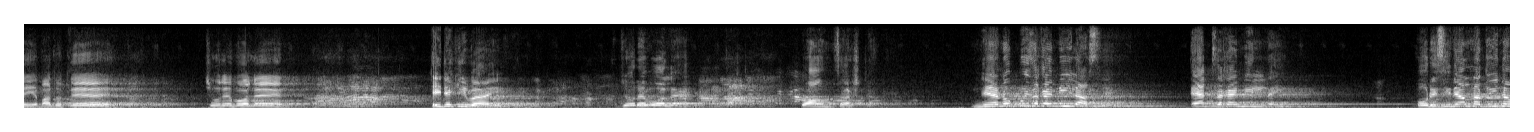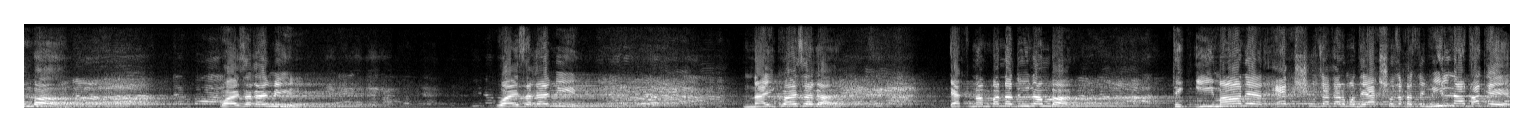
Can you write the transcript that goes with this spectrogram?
এই এবাদতে চোরে বলেন এইটা কি ভাই? জোরে বলেন। পঞ্চাশ টাকা। নিরানব্বই জায়গায় মিল আছে। এক জায়গায় মিল নেই। অরিজিনাল না দুই নাম্বার? কয় জায়গায় মিল? কয় জায়গায় মিল? নাই কয় জায়গায়? এক নাম্বার না দুই নাম্বার? ঠিক ইমানের একশো জায়গার মধ্যে একশো জায়গা যদি মিল না থাকে,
